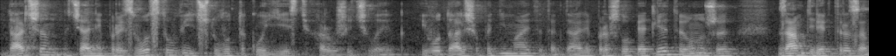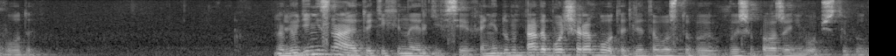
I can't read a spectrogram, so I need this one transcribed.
Дальше начальник производства увидит, что вот такой есть хороший человек. Его дальше поднимает и так далее. Прошло пять лет, и он уже зам директора завода. Но люди не знают этих энергий всех. Они думают, надо больше работать для того, чтобы выше положение в обществе было.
